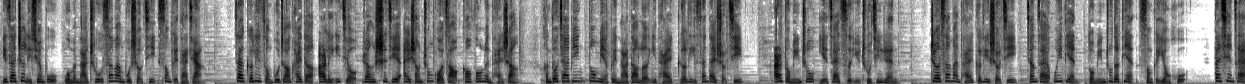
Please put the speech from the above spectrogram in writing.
也在这里宣布，我们拿出三万部手机送给大家。在格力总部召开的二零一九让世界爱上中国造高峰论坛上，很多嘉宾都免费拿到了一台格力三代手机，而董明珠也再次语出惊人：这三万台格力手机将在微店董明珠的店送给用户，但现在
